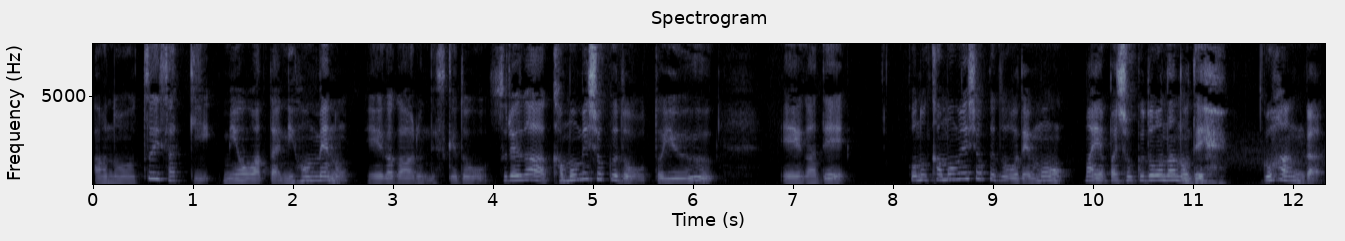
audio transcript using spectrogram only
あの、ついさっき見終わった2本目の映画があるんですけど、それがかもめ食堂という映画で、このかもめ食堂でも、まあやっぱ食堂なのでご飯が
